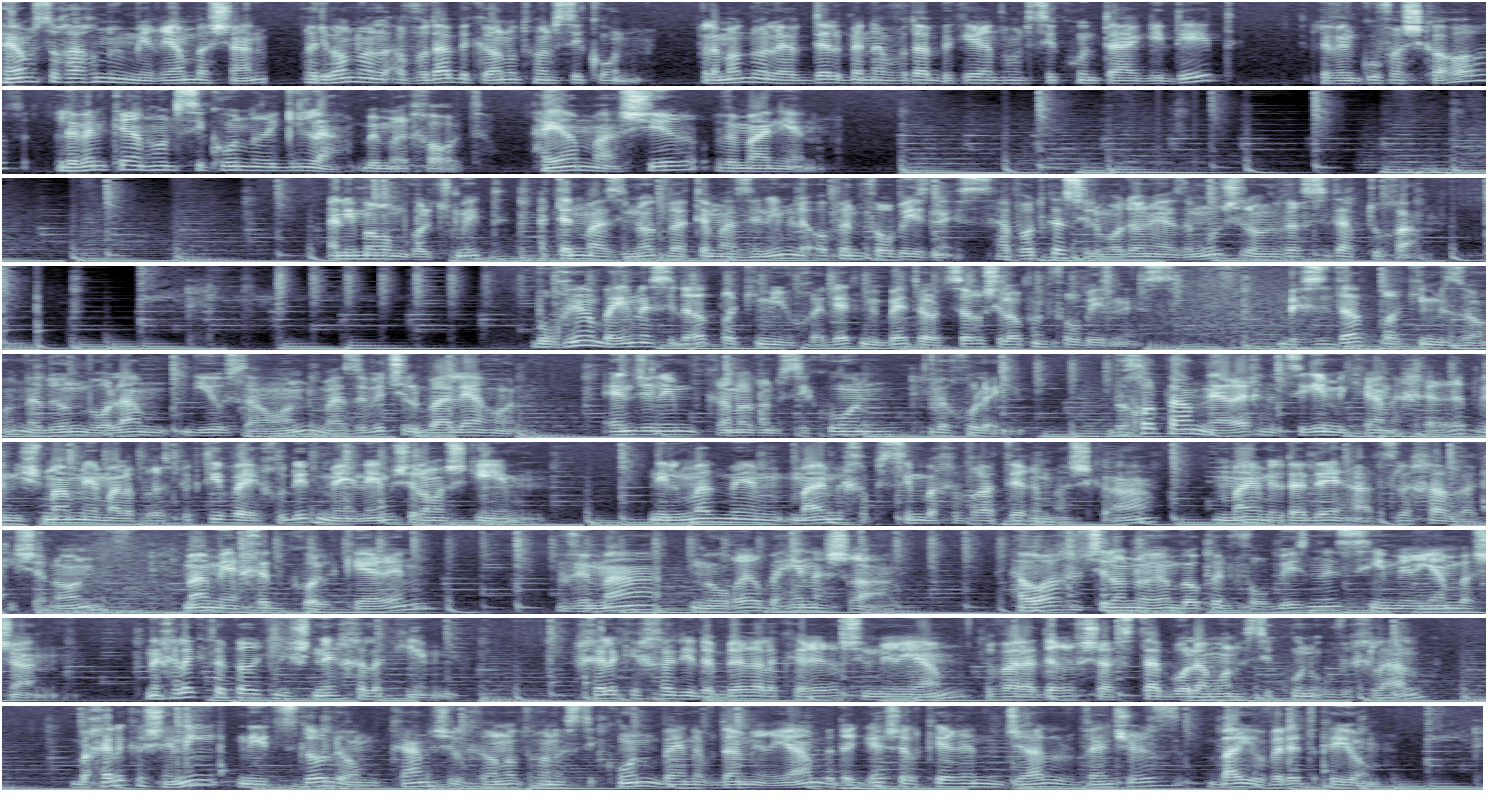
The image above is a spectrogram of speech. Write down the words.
היום שוחחנו עם מרים בשן ודיברנו על עבודה בקרנות הון סיכון. למדנו על ההבדל בין עבודה בקרן הון סיכון תאגידית לבין גוף השקעות לבין קרן הון סיכון רגילה במרכאות. היה מעשיר ומעניין. אני מרום גולדשמיט, אתן מאזינות ואתם מאזינים ל-Open for Business, הפודקאסט של מועדון היזמות של האוניברסיטה הפתוחה. ברוכים הבאים לסדרת פרקים מיוחדת מבית היוצר של Open for Business. בסדרת פרקים זו נדון בעולם גיוס ההון מהזווית של בעלי ההון, אנג'לים, קרנות הון סיכון וכולי. בכל פעם נארח נציגים מקרן אחרת ונשמע מהם על הפרספקטיבה הייחודית מעיניהם של המשקיעים. נלמד מהם מה הם מחפשים בחברה טרם ההשקעה, מהם מדדי ההצלחה והכישלון, מה מייחד כל קרן, ומה מעורר בהן השראה. האורחת שלנו היום ב-Open for Business היא מרים בשן. נחלק את הפרק לשני חלקים. חלק אחד ידבר על הקריירה של מרים ועל הדרך שעשתה בעולם הון הסיכון ובכלל. בחלק השני נצלול לעומקן של קרנות הון הסיכון בהן עבדה מרים, בדגש על קרן ג'ל ונצ'רס בה היא עובדת כיום.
